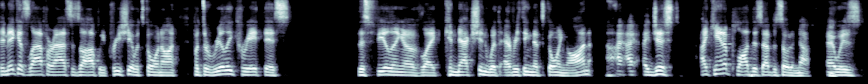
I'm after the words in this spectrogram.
they make us laugh our asses off. We appreciate what's going on but to really create this this feeling of like connection with everything that's going on i i, I just i can't applaud this episode enough. I was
